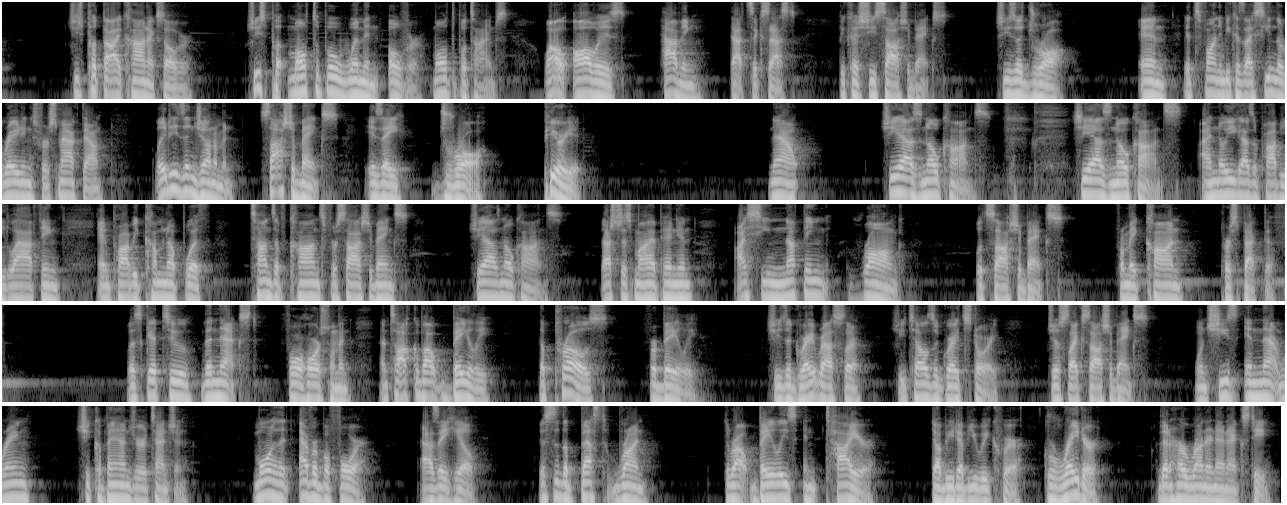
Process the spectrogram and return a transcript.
She's put the iconics over. She's put multiple women over multiple times while always having that success because she's Sasha Banks. She's a draw. And it's funny because I've seen the ratings for SmackDown. Ladies and gentlemen, Sasha Banks is a draw. Period. Now, she has no cons. she has no cons. I know you guys are probably laughing and probably coming up with tons of cons for Sasha Banks. She has no cons. That's just my opinion. I see nothing wrong with Sasha Banks from a con perspective. Let's get to the next four horsewomen and talk about Bayley, the pros for Bayley. She's a great wrestler. She tells a great story, just like Sasha Banks. When she's in that ring, she commands your attention more than ever before as a heel. This is the best run throughout Bayley's entire WWE career, greater than her run in NXT.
